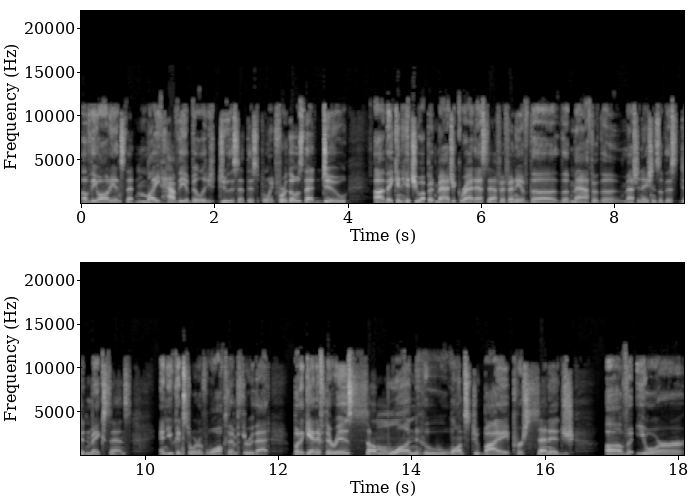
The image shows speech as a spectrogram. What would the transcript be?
of the audience that might have the ability to do this at this point. For those that do, uh, they can hit you up at Magic Rat SF if any of the the math or the machinations of this didn't make sense, and you can sort of walk them through that. But again, if there is someone who wants to buy a percentage of your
